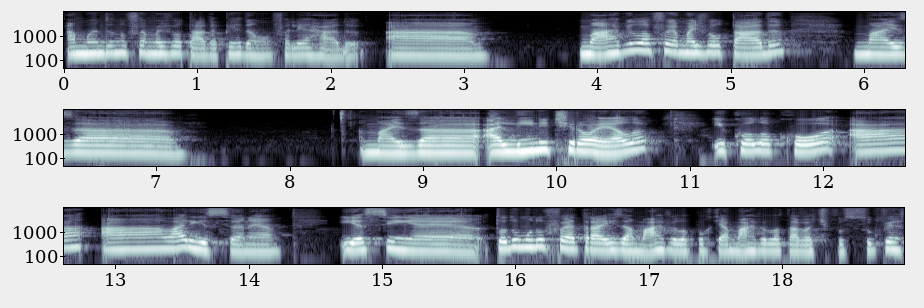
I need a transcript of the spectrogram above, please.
Amanda não foi a mais votada, perdão, eu falei errado. A Marvila foi a mais votada, mas a. Mas a Aline tirou ela e colocou a, a Larissa, né? E assim, é, todo mundo foi atrás da Marvel, porque a Marvel tava, tipo, super.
